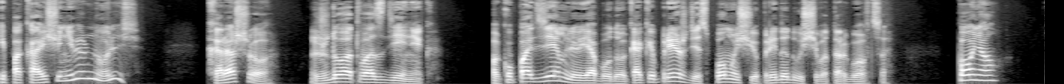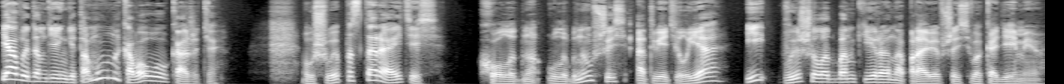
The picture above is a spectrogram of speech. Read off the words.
и пока еще не вернулись. Хорошо. Жду от вас денег. Покупать землю я буду, как и прежде, с помощью предыдущего торговца. Понял. Я выдам деньги тому, на кого вы укажете. Уж вы постарайтесь. Холодно улыбнувшись, ответил я и вышел от банкира, направившись в академию.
